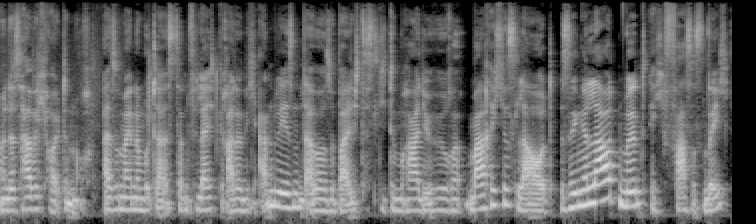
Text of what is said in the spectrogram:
Und das habe ich heute noch. Also meine Mutter ist dann vielleicht gerade nicht anwesend, aber sobald ich das Lied im Radio höre, mache ich es laut, singe laut mit, ich fasse es nicht.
